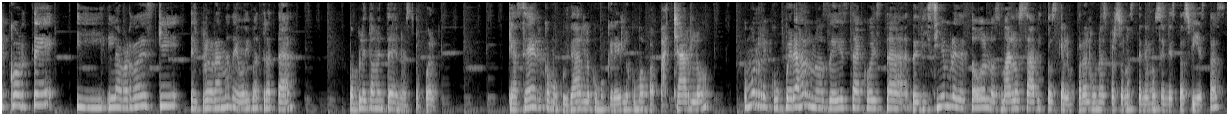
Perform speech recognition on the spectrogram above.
Del corte y la verdad es que el programa de hoy va a tratar completamente de nuestro cuerpo. ¿Qué hacer? ¿Cómo cuidarlo? ¿Cómo quererlo? ¿Cómo apapacharlo? ¿Cómo recuperarnos de esta cuesta de diciembre, de todos los malos hábitos que a lo mejor algunas personas tenemos en estas fiestas?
